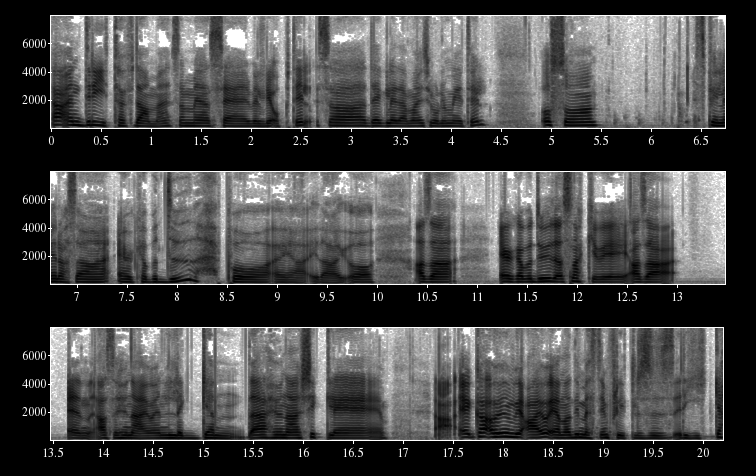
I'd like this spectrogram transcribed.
ja, en drittøff dame som jeg ser veldig opp til, så det gleder jeg meg utrolig mye til. Og så spiller også Erika Badu på øya i dag. Og altså, Erika Badu, da snakker vi altså, en, altså Hun er jo en legende. Hun er skikkelig ja, kan- Hun er jo en av de mest innflytelsesrike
